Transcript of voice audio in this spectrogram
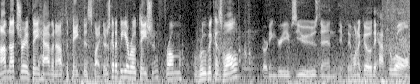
I'm not sure if they have enough to take this fight. There's going to be a rotation from Rubik as well. Guardian Greaves used, and if they want to go, they have to roll.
